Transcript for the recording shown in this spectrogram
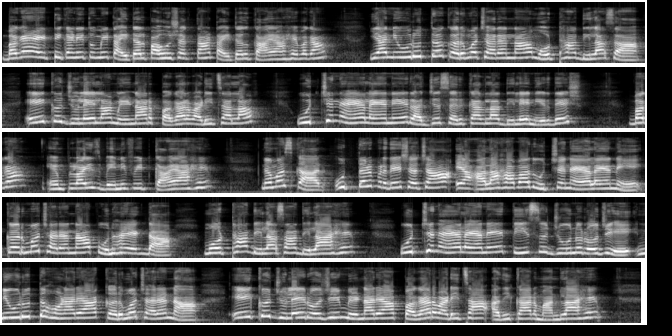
बघा या ठिकाणी तुम्ही टायटल पाहू शकता. टायटल काय आहे बघा? या निवृत्त कर्मचाऱ्यांना मोठा दिलासा. एक जुलैला मिळणार पगारवाढीचा लाभ. उच्च न्यायालयाने राज्य सरकारला दिले निर्देश. बघा एम्प्लॉईज बेनिफिट काय आहे? नमस्कार. उत्तर प्रदेशाच्या या अलाहाबाद उच्च न्यायालयाने कर्मचाऱ्यांना पुन्हा एकदा मोठा दिलासा दिला आहे. उच्च न्यायालयाने तीस जून रोजी निवृत्त होणाऱ्या कर्मचाऱ्यांना एक जुलै रोजी मिळणाऱ्या पगारवाढीचा अधिकार मानला आहे.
